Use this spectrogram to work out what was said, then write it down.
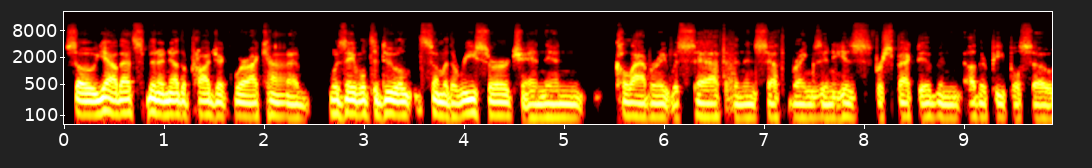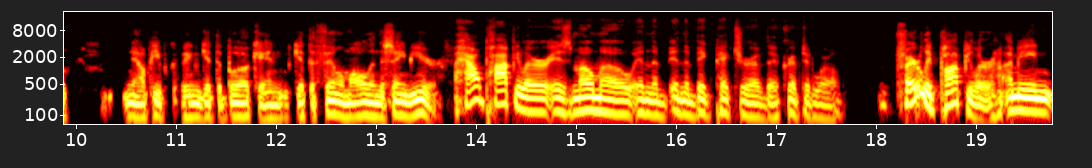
so yeah that's been another project where i kind of was able to do some of the research and then collaborate with seth and then seth brings in his perspective and other people so now people can get the book and get the film all in the same year. How popular is momo in the in the big picture of the cryptid world? Fairly popular. I mean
